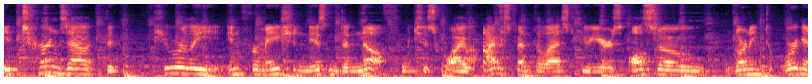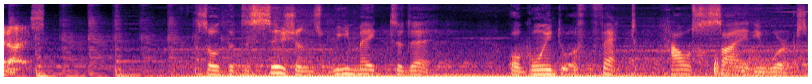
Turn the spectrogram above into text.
it turns out that purely information isn't enough, which is why I've spent the last few years also learning to organize. So the decisions we make today are going to affect how society works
